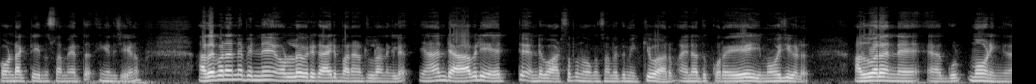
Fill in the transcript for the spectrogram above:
കോൺടാക്ട് ചെയ്യുന്ന സമയത്ത് ഇങ്ങനെ ചെയ്യണം. അതേപോലെ തന്നെ പിന്നെ ഉള്ള ഒരു കാര്യം പറഞ്ഞിട്ടുള്ളതാണെങ്കിൽ ഞാൻ രാവിലെ ഏറ്റവും എന്റെ വാട്സപ്പ് നോക്കുന്ന സമയത്ത് മിക്കവാറും അതിനകത്ത് കുറേ ഇമോജികൾ അതുപോലെ തന്നെ ഗുഡ് മോർണിംഗ്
